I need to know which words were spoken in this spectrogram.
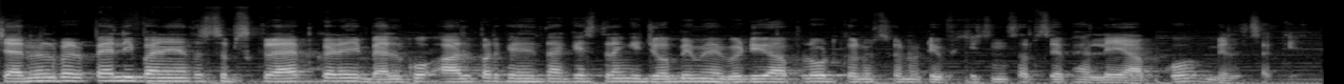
चैनल पर पहली बार हैं तो सब्सक्राइब करें बेल को आल पर करें, ताकि इस तरह की जो भी मैं वीडियो अपलोड करूँ, उसका नोटिफिकेशन सबसे पहले आपको मिल सके।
